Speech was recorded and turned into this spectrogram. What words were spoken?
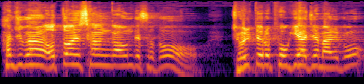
한 주간 어떠한 상황 가운데서도 절대로 포기하지 말고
